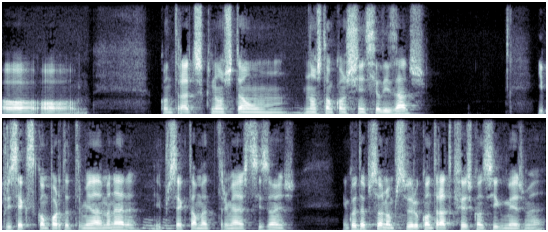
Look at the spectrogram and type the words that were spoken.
ou, ou, contratos que não estão, não estão consciencializados e por isso é que se comporta de determinada maneira uhum. e por isso é que toma determinadas decisões. Enquanto a pessoa não perceber o contrato que fez consigo mesma,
